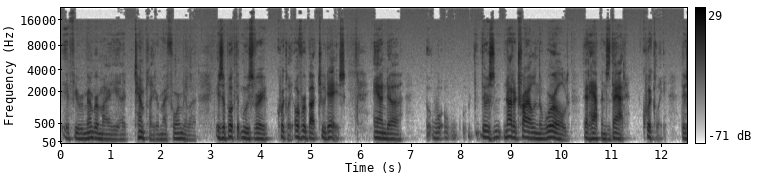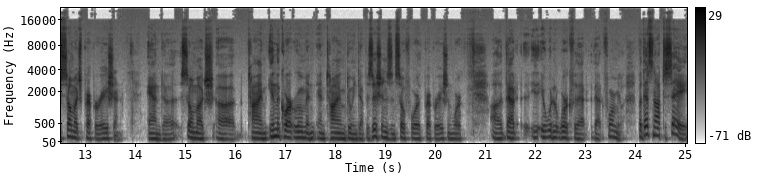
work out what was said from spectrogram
if you remember my uh, template or my formula, is a book that moves very quickly over about two days, and uh, w- there's not a trial in the world that happens that quickly. There's so much preparation and uh, so much uh, time in the courtroom and, and, time doing depositions and so forth, preparation work, uh, that it wouldn't work for that, that formula. But that's not to say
